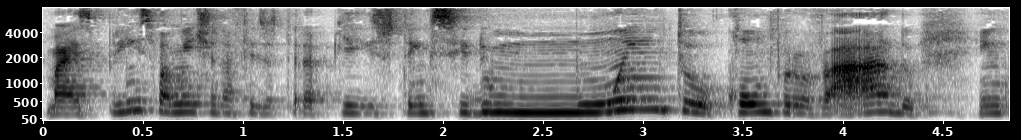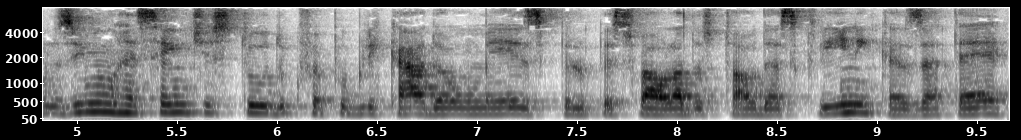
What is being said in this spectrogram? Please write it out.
mas principalmente na fisioterapia, isso tem sido muito comprovado. Inclusive, um recente estudo que foi publicado há um mês pelo pessoal lá do Hospital das Clínicas, até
